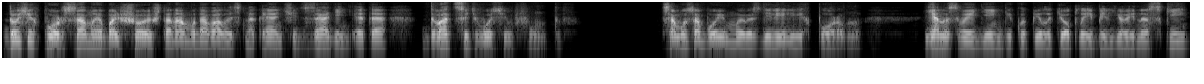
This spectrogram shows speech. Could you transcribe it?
До сих пор самое большое, что нам удавалось наклянчить за день, это 28 фунтов. Само собой, мы разделили их поровну. Я на свои деньги купила теплое белье и носки,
